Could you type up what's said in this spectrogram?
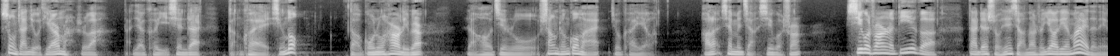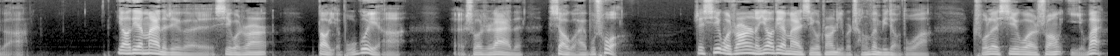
送三九贴嘛，是吧？大家可以现在赶快行动，到公众号里边，然后进入商城购买就可以了。好了，下面讲西瓜霜。西瓜霜呢？第一个，大家首先想到是药店卖的那个啊。药店卖的这个西瓜霜，倒也不贵啊。呃，说实在的，效果还不错。这西瓜霜呢，药店卖的西瓜霜里边成分比较多啊。除了西瓜霜以外，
